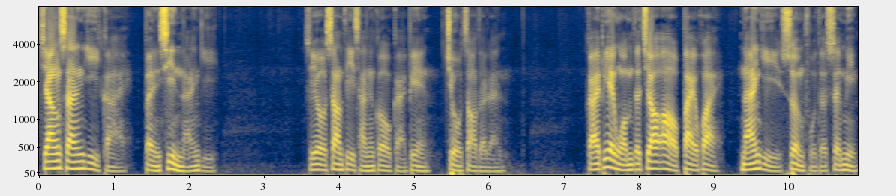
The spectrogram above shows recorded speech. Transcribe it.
江山易改，本性难移，只有上帝才能够改变旧造的人。改变我们的骄傲、败坏、难以顺服的生命。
